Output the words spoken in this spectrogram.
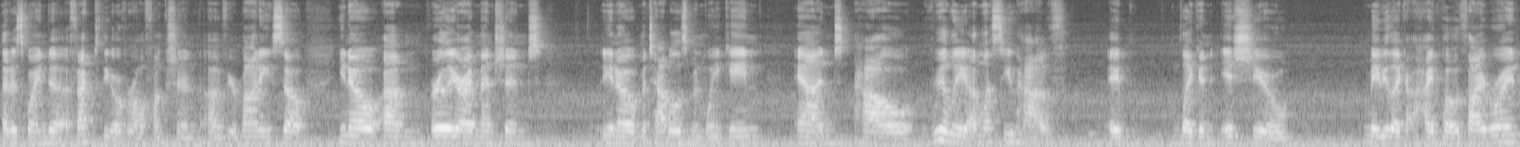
that is going to affect the overall function of your body. So you know um, earlier i mentioned you know metabolism and weight gain and how really unless you have a like an issue maybe like a hypothyroid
